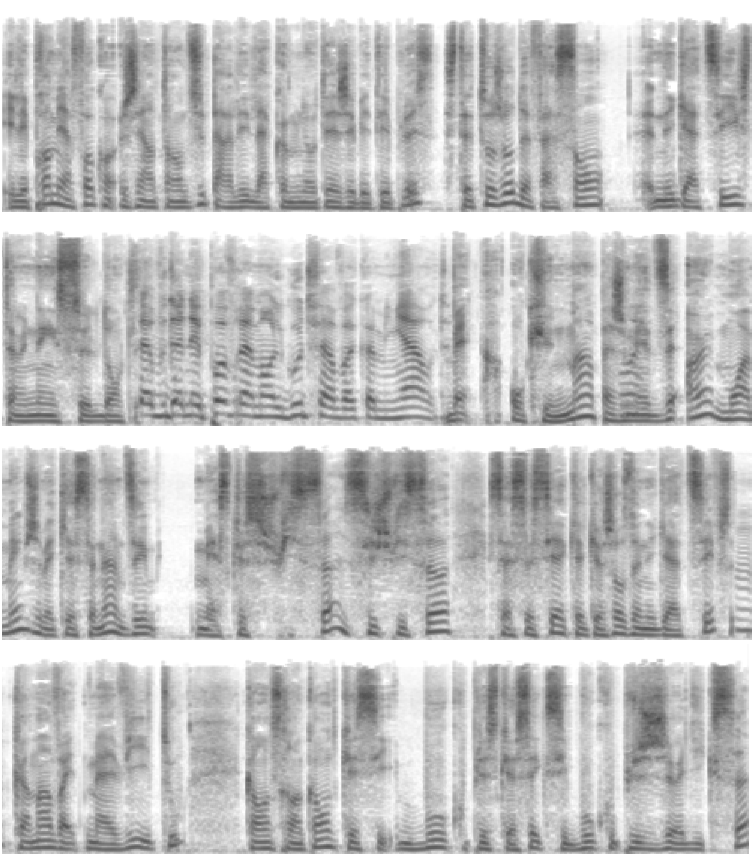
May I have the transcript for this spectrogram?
et les premières fois que j'ai entendu parler de la communauté LGBT+, c'était toujours de façon négative, c'était une insulte. Donc, Ça vous donnait pas vraiment le goût de faire votre coming out? ben, aucunement, parce que Ouais. je me disais, un, moi-même, je me questionnais à me dire, mais est-ce que je suis ça? Si je suis ça, c'est associé à quelque chose de négatif. Mm. Comment va être ma vie et tout? Quand on se rend compte que c'est beaucoup plus que ça, que c'est beaucoup plus joli que ça,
